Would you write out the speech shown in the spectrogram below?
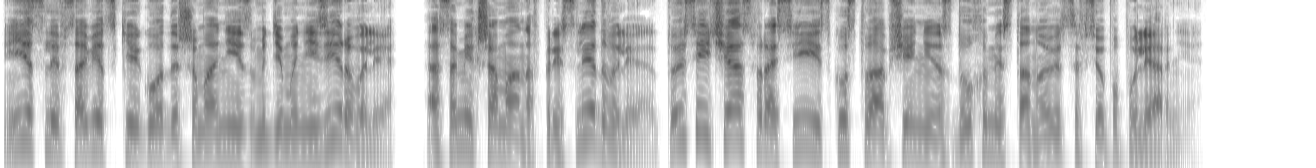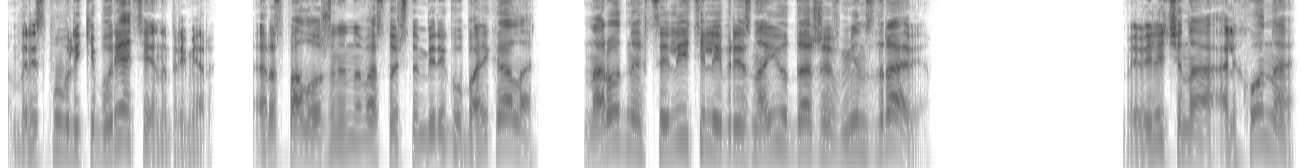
Если в советские годы шаманизм демонизировали, а самих шаманов преследовали, то сейчас в России искусство общения с духами становится все популярнее. В республике Бурятия, например, расположенной на восточном берегу Байкала, Народных целителей признают даже в Минздраве. Величина Альхона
